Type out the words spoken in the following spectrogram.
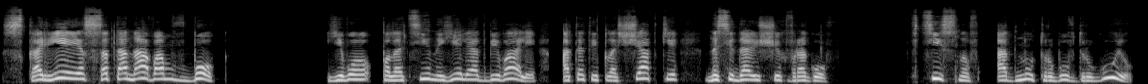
«Скорее, сатана, вам в бок!» Его палатины еле отбивали от этой площадки наседающих врагов. Втиснув одну трубу в другую,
